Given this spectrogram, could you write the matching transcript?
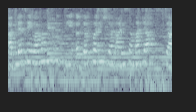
आपल्या सेवाभावी वृत्ती अथक परिश्रम आणि समाजाच्या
